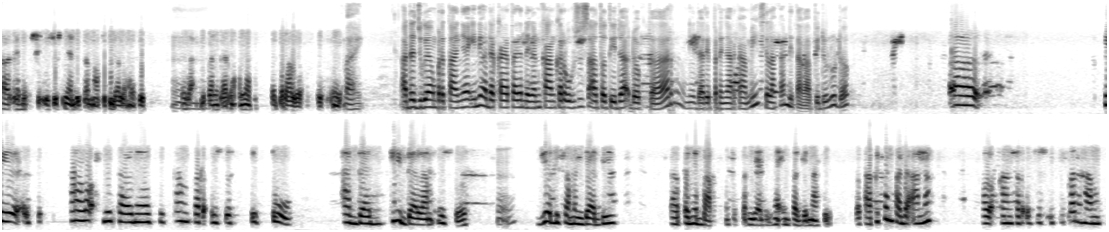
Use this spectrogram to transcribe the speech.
eh, reduksi ususnya bisa masuk dalam usus. Enggak, bukan karena anak terlalu aktif. Baik. Ada juga yang bertanya, ini ada kaitannya dengan kanker usus atau tidak, dokter? Ini dari pendengar kami, silahkan ditanggapi dulu, dok. Eh, si- si- kalau misalnya si kanker usus itu ada di dalam usus, Hmm. dia bisa menjadi eh, penyebab untuk terjadinya invaginasi. Tetapi kan pada anak, kalau kanker usus itu kan hampir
